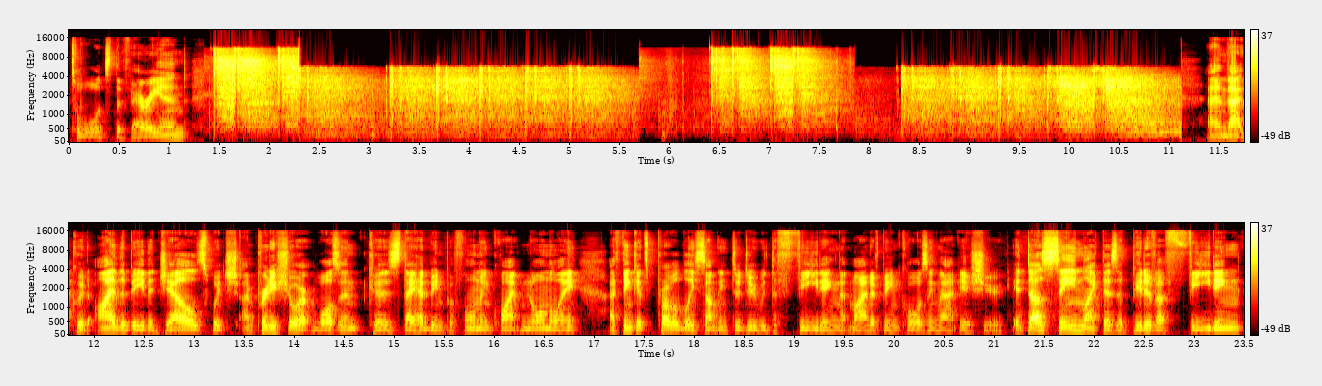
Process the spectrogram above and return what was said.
towards the very end. And that could either be the gels, which I'm pretty sure it wasn't because they had been performing quite normally. I think it's probably something to do with the feeding that might have been causing that issue. It does seem like there's a bit of a feeding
